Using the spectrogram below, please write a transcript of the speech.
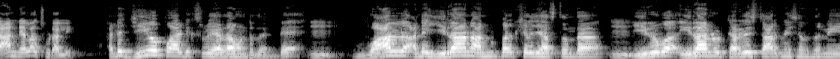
దాన్ని ఎలా చూడాలి? అంటే జియో పాలిటిక్స్లో ఎలా ఉంటుందంటే వాళ్ళు అంటే ఇరాన్ అణుపరీక్షలు చేస్తుందా? ఇరువ ఇరాన్ టెర్రరిస్ట్ ఆర్గనైజేషన్స్ని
